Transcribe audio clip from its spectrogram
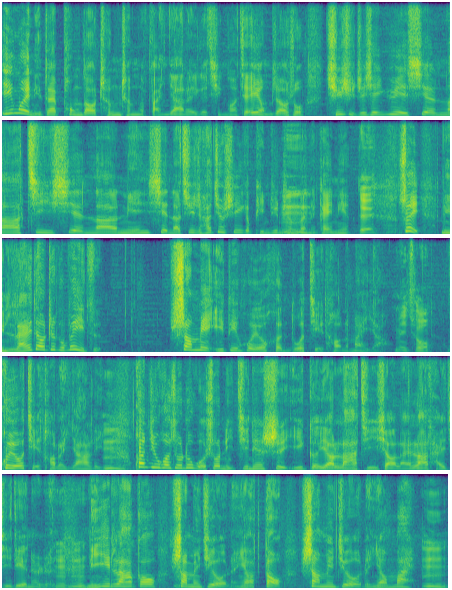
因为你在碰到层层的反压的一个情况下，因为我们知道说，其实这些月线啦、季线啦、年线啦，其实它就是一个平均成本的概念。嗯、对，所以你来到这个位置，上面一定会有很多解套的卖压，没错，会有解套的压力。嗯，换句话说，如果说你今天是一个要拉绩效来拉台积电的人，嗯、你一拉高，上面就有人要倒，上面就有人要卖。嗯，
